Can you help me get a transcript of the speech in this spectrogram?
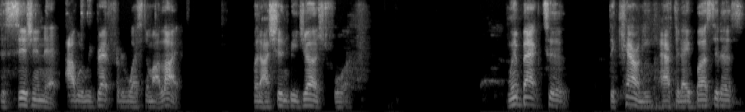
decision that I would regret for the rest of my life, but I shouldn't be judged for. Went back to the county after they busted us.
